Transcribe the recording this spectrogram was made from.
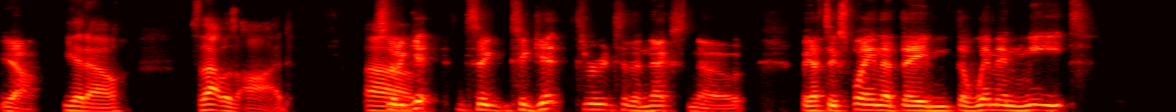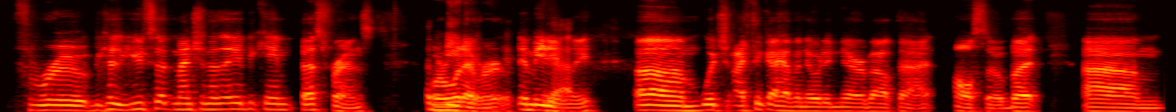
Yeah. You know, so that was odd. So to Um, get to to get through to the next note, we have to explain that they the women meet through because you said mentioned that they became best friends or whatever Immediately, immediately. Um, which I think I have a note in there about that also, but um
